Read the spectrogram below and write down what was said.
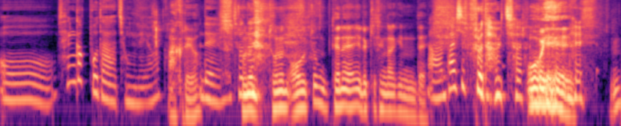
어, 생각보다 적네요. 아, 그래요? 네. 저는 저는 저는 어 좀 되네 이렇게 생각했는데. 아, 한80% 나올 줄 알았는데. 오, 예. 네. 음?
